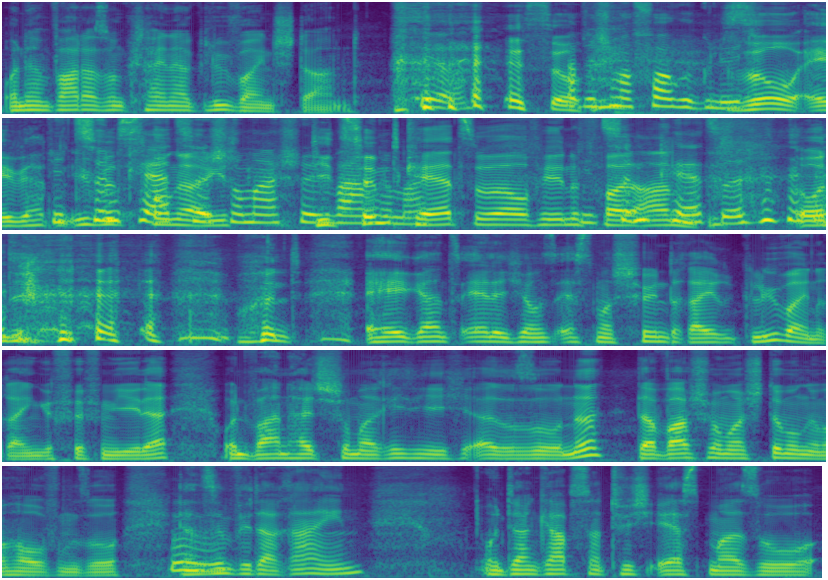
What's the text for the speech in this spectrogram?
und dann war da so ein kleiner Glühweinstand. Ja. so. Habt ihr schon mal vorgeglüht? So, ey, wir hatten die Zimtkerze schon mal schön Die warm Zimtkerze war auf jeden die Fall Zimtkerze. an. Und, und ey, ganz ehrlich, wir haben uns erstmal schön drei Glühwein reingepfiffen jeder und waren halt schon mal richtig, also so, ne? Da war schon mal Stimmung im Haufen so. Dann mhm. sind wir da rein und dann gab es natürlich erstmal so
